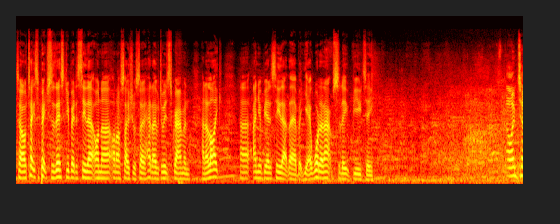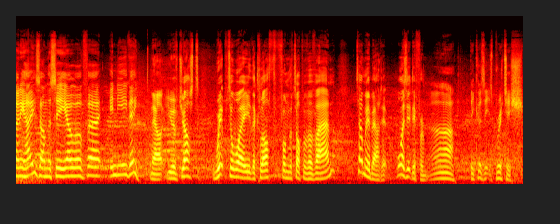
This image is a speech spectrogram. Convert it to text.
So I'll take some pictures of this, and you'll be able to see that on uh, on our social. So head over to Instagram and, and a like, uh, and you'll be able to see that there. But yeah, what an absolute beauty. I'm Tony Hayes. I'm the CEO of uh, Indy EV. Now, you have just whipped away the cloth from the top of a van. Tell me about it. Why is it different? Ah, because it's British.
